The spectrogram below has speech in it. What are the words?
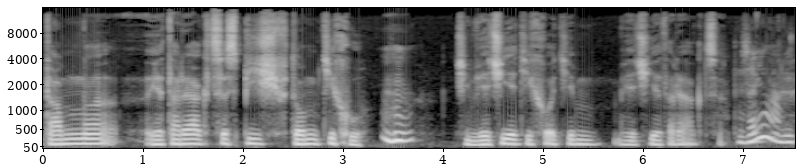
tam je ta reakce spíš v tom tichu. Mm-hmm. Čím větší je ticho, tím větší je ta reakce. To je zajímavé.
